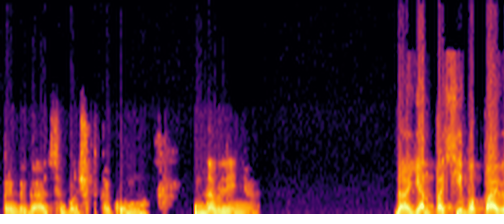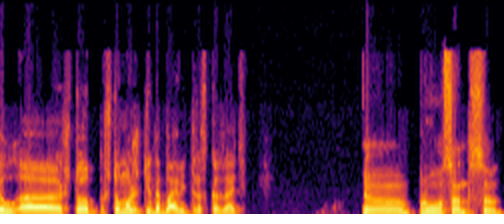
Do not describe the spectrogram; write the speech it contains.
прибегают все больше к такому давлению. Да, Ян, спасибо. Павел, э, что, что можете добавить, рассказать? Э, про Сантоса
